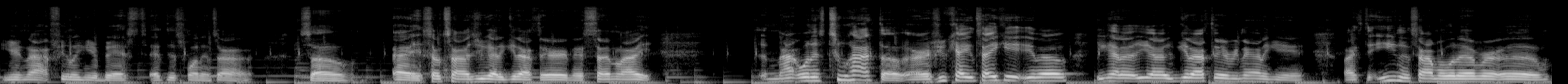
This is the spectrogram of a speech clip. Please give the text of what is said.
you're not feeling your best at this point in time. So, hey, sometimes you got to get out there in the sunlight not when it's too hot though, or if you can't take it, you know, you gotta you gotta get out there every now and again, like the evening time or whatever, um,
